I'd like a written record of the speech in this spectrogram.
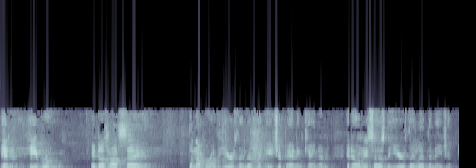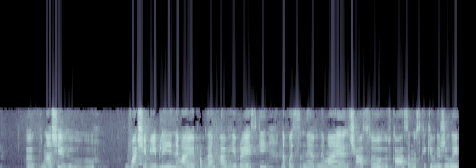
In Hebrew, it does not say the number of years they lived in Egypt and in Canaan. It only says the years they lived in Egypt. Е, В нашій е, у вашій Біблії немає проблем, а в єврейській напис не, немає часу вказано, скільки вони жили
